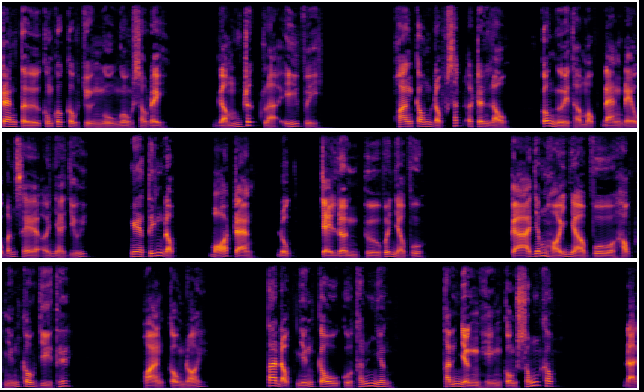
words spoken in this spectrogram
Trang tự cũng có câu chuyện ngụ ngôn sau đây, gẫm rất là ý vị. Hoàng công đọc sách ở trên lầu, có người thợ mộc đang đẽo bánh xe ở nhà dưới. Nghe tiếng đọc, bỏ tràng, đục, chạy lên thưa với nhà vua. Cả dám hỏi nhà vua học những câu gì thế? Hoàng công nói, ta đọc những câu của thánh nhân. Thánh nhân hiện còn sống không? Đã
